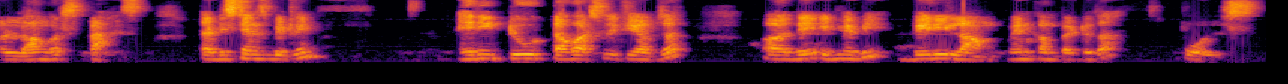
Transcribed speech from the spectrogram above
longer spans. The distance between any two towers if you observe uh, they, it may be very long when compared to the poles.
